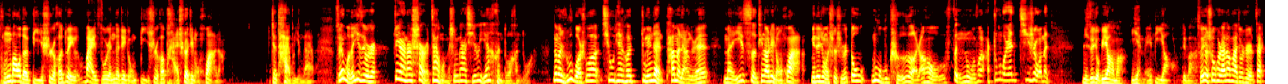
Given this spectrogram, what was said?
同胞的鄙视和对外族人的这种鄙视和排斥的这种话呢，这太不应该了。所以我的意思就是，这样的事儿在我们身边其实也很多很多。那么如果说秋天和朱明镇他们两个人每一次听到这种话，面对这种事实都怒不可遏，然后愤怒说啊中国人歧视我们，你觉得有必要吗？也没必要，对吧？所以说回来的话，就是在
